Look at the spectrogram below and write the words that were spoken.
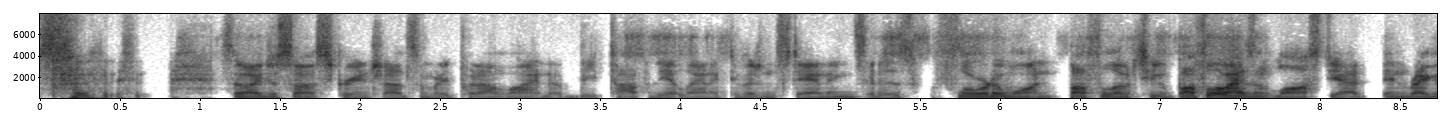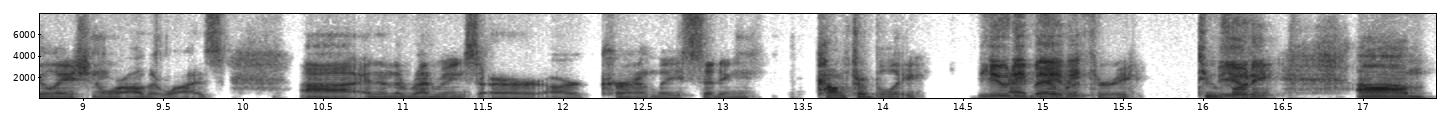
so I just saw a screenshot somebody put online of the top of the Atlantic Division standings. It is Florida one, Buffalo two. Buffalo hasn't lost yet in regulation or otherwise, uh, and then the Red Wings are are currently sitting comfortably. Beauty baby three, too Beauty. funny. Um,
